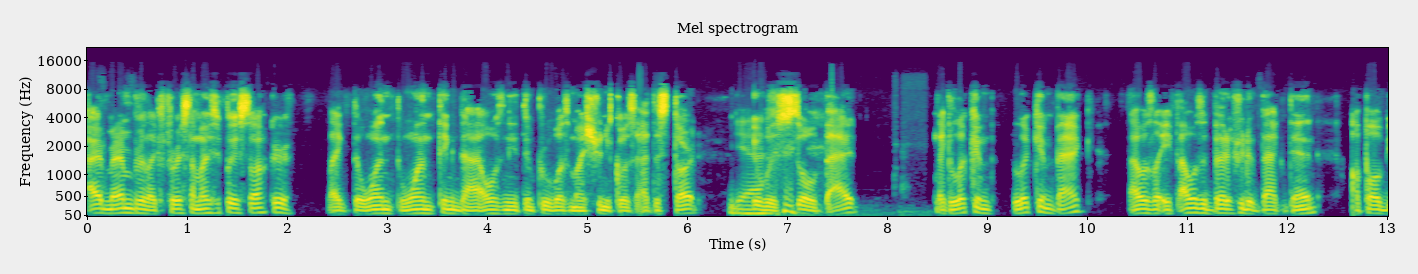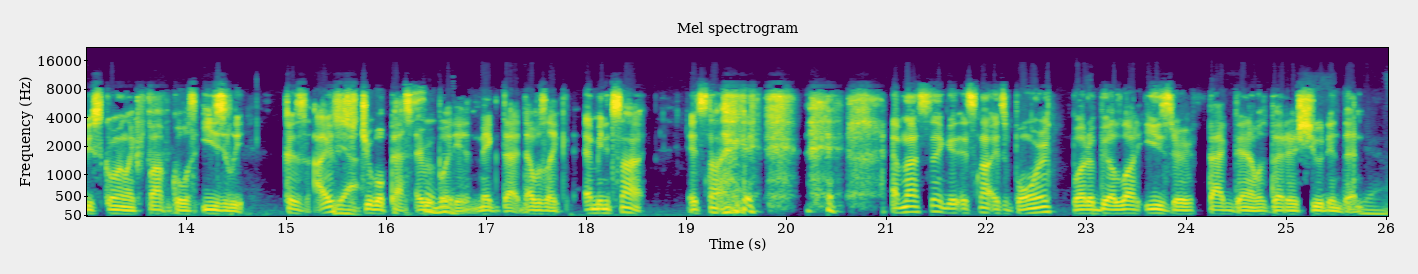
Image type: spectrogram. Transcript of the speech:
I remember like first time I used to play soccer, like the one the one thing that I always needed to improve was my shooting. Because at the start, Yeah. it was so bad. Like looking looking back, I was like, if I was a better shooter back then, I'll probably be scoring like five goals easily. Because I used to Yeah. just dribble past everybody and make that. That was like, I mean, it's not, it's not. I'm not saying it, it's not. It's boring, but it'd be a lot easier back then. I was better at shooting than yeah.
